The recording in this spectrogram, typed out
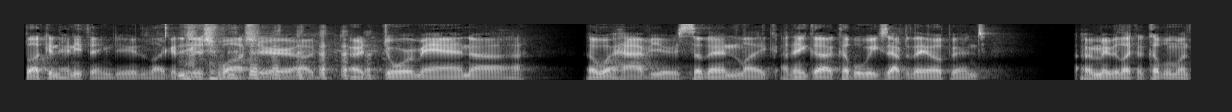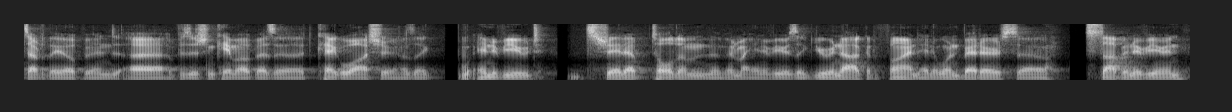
fucking anything, dude. Like a dishwasher, a, a doorman, uh, or what have you. So then, like, I think a couple weeks after they opened, or maybe like a couple months after they opened, uh, a position came up as a keg washer. I was like, interviewed, straight up told them in my interview, I was like, you're not going to find anyone better. So stop interviewing.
